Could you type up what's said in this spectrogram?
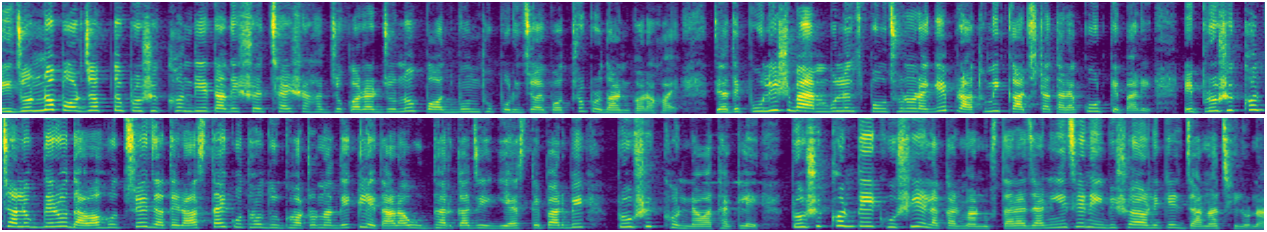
এই জন্য পর্যাপ্ত প্রশিক্ষণ দিয়ে তাদের স্বেচ্ছায় সাহায্য করার জন্য পদবন্ধু পরিচয়পত্র প্রদান করা হয়, যাতে পুলিশ বা অ্যাম্বুলেন্স পৌঁছানোর আগে প্রাথমিক কাজটা তারা করতে পারে। এই প্রশিক্ষণ চালকদেরও দেওয়া হচ্ছে যাতে রাস্তায় কোথাও দুর্ঘটনা দেখলে তারা উদ্ধার কাজে এগিয়ে আসতে পারবে, প্রশিক্ষণ নেওয়া থাকলে। প্রশিক্ষণ পেয়ে খুশি এলাকার মানুষ, তারা জানিয়েছেন এই বিষয়ে অনেকের জানা ছিল না।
